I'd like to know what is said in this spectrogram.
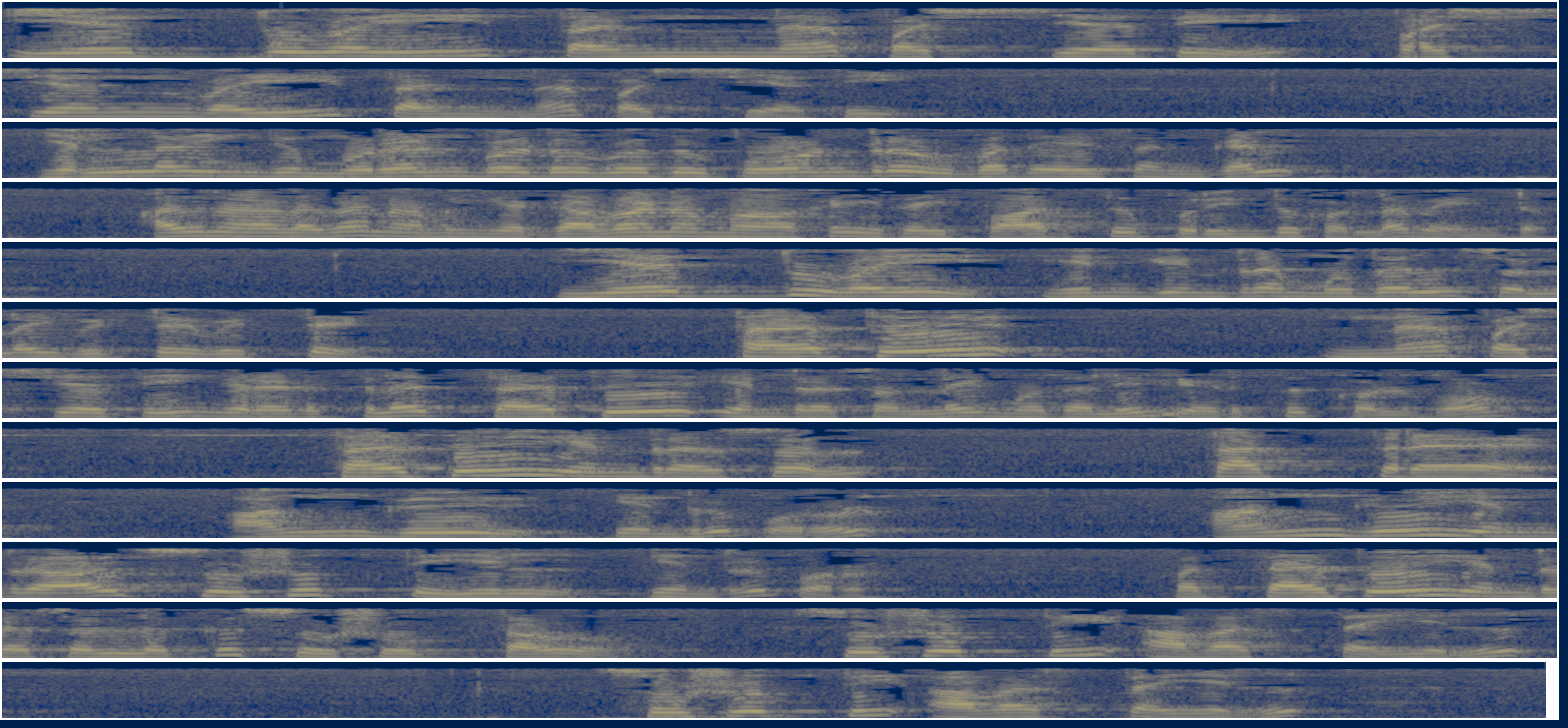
எத்வை தன்ன பஷ்யதி பஷ்யன் வை தன்ன பஷ்யதி எல்லாம் இங்கு முரண்படுவது போன்ற உபதேசங்கள். அதனாலதான் நாம் இங்க கவனமாக இதை பார்த்து புரிந்து கொள்ள வேண்டும். எதுவை என்கின்ற முதல் சொல்லை விட்டு விட்டு தது ந பஷ்யதிங்கிற இடத்துல தது என்ற சொல்லை முதலில் எடுத்துக்கொள்வோம் தது என்ற சொல் தத்ர அங்கு என்று பொருள். அங்கு என்றால் சுஷுப்தியில் என்று பொருள். பத்தது என்ற சொல்லுக்கு சுஷுப்தவ். சுஷுப்தி அவஸ்தையில். சுஷுப்தி அவஸ்தையில்.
